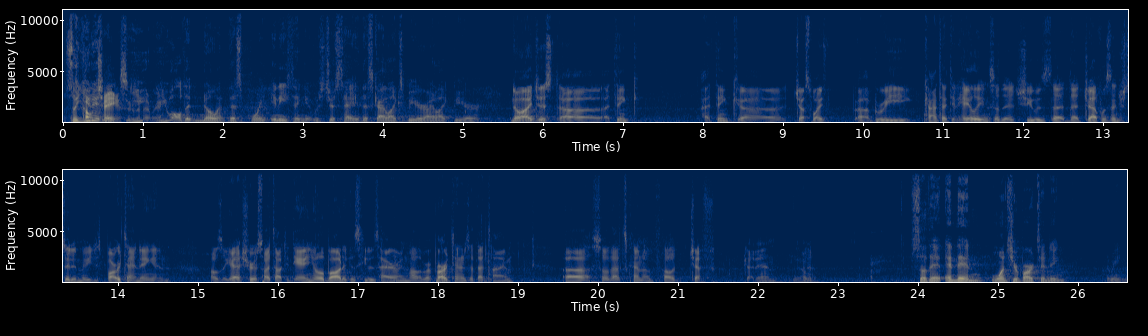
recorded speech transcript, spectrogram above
So you didn't, Chase or you, whatever. you all didn't know at this point anything. It was just, hey, this guy likes beer. I like beer. No, I just uh, I think I think uh, Jeff's wife uh, Bree contacted Haley and said that she was that, that Jeff was interested in maybe just bartending, and I was like, yeah, sure. So I talked to Daniel about it because he was hiring all of our bartenders at that time. Uh, so that's kind of how Jeff got in. Yeah. So that, and then once you're bartending, I mean,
